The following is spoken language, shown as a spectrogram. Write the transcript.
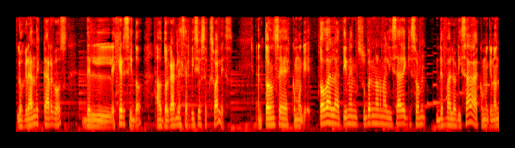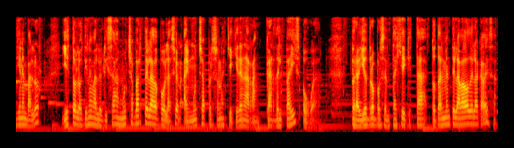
los grandes cargos del ejército a otorgarles servicios sexuales. Entonces, como que todas la tienen súper normalizada de que son desvalorizadas, como que no tienen valor. Y esto lo tiene valorizada mucha parte de la población. Hay muchas personas que quieren arrancar del país, pues weón. Pero hay otro porcentaje que está totalmente lavado de la cabeza.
